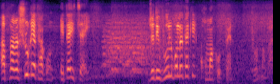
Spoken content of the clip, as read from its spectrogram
আপনারা সুখে থাকুন, এটাই চাই। যদি ভুল বলে থাকি ক্ষমা করবেন। ধন্যবাদ।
